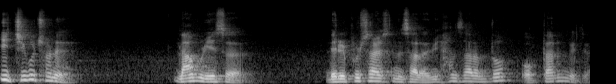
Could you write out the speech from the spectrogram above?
이 지구촌에 남을 위해서 내를 불사할 수 있는 사람이 한 사람도 없다는 거죠.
